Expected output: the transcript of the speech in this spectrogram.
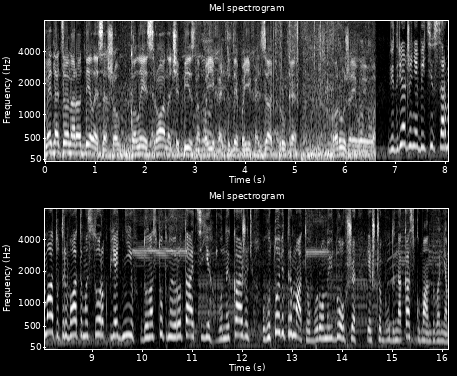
ми для цього народилися, щоб колись рано чи пізно поїхати туди, поїхати, взяти в руки оружие і воювати. Відрядження бійців Сармату триватиме 45 днів до наступної ротації. Вони кажуть, готові тримати оборону й довше, якщо буде наказ командування.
